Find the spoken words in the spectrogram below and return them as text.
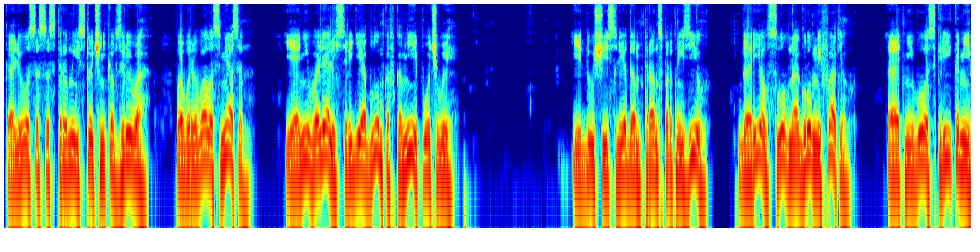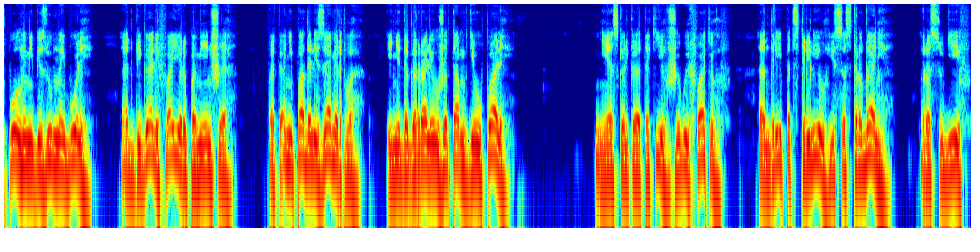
Колеса со стороны источника взрыва повырывало с мясом, и они валялись среди обломков камней и почвы. Идущий следом транспортный ЗИЛ горел, словно огромный факел, а от него с криками, полными безумной боли, отбегали фаеры поменьше, пока не падали замертво и не догорали уже там, где упали. Несколько таких живых факелов Андрей подстрелил из сострадания, рассудив,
